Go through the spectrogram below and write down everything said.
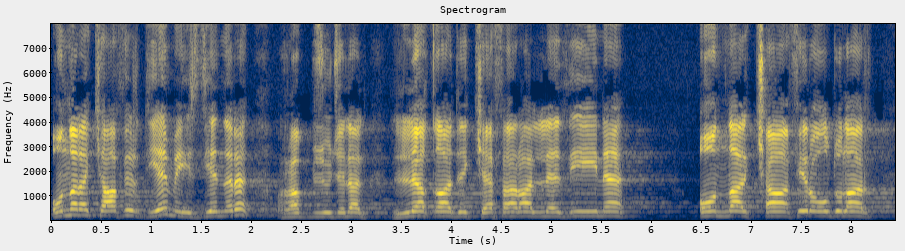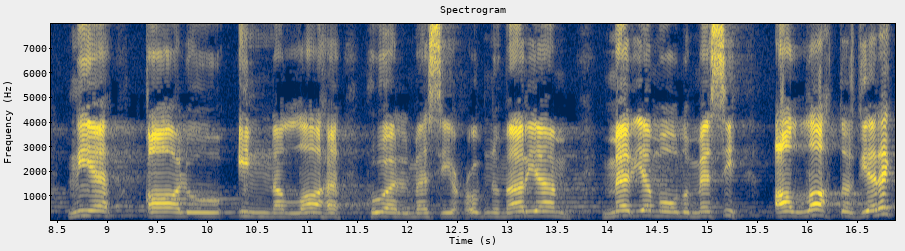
Onlara kafir diyemeyiz diyenlere Rabbi Zülcelal lekad keferallezine onlar kafir oldular. Niye? Kalu innallâhe huvel mesih ibn Meryem. Meryem oğlu Mesih Allah'tır diyerek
